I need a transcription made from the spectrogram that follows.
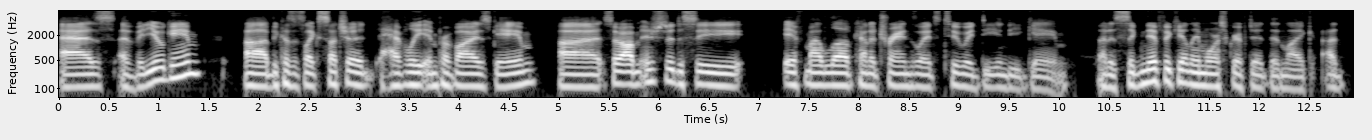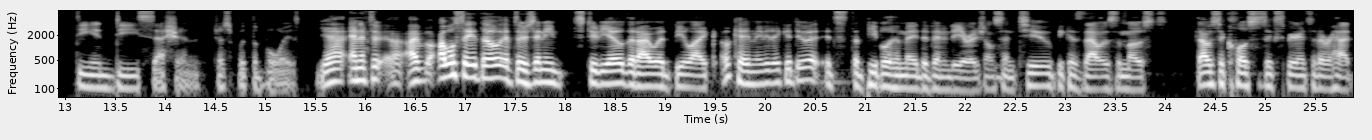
as a video game uh, because it's like such a heavily improvised game. Uh, so I'm interested to see if my love kind of translates to a D&D game that is significantly more scripted than like a D&D session just with the boys. Yeah, and if there, I I will say though, if there's any studio that I would be like, okay, maybe they could do it, it's the people who made Divinity Original Sin 2 because that was the most that was the closest experience I've ever had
